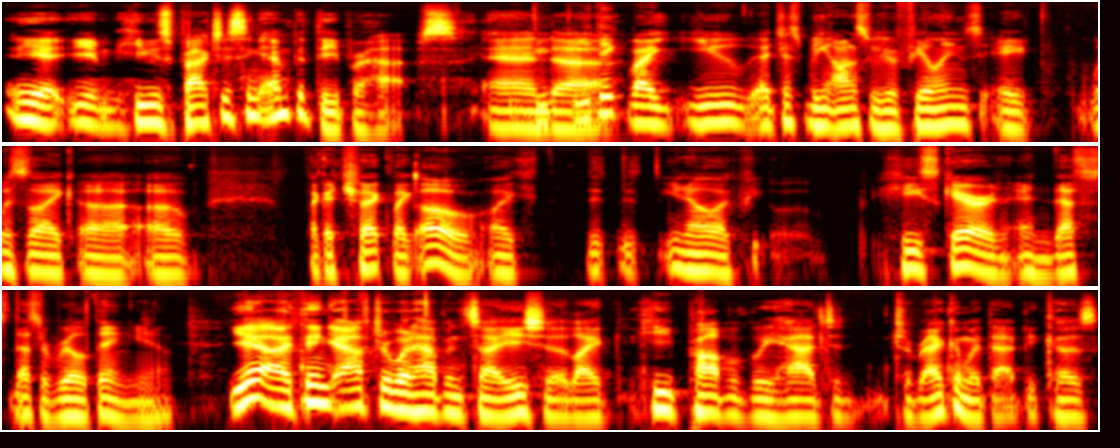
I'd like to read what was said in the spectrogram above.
He, he was practicing empathy, perhaps. And do, uh, you think by you uh, just being honest with your feelings, it was like a, a like a check, like oh, like you know, like he's scared, and that's that's a real thing, you know. Yeah, I think after what happened to Tyisha, like he probably had to to reckon with that because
